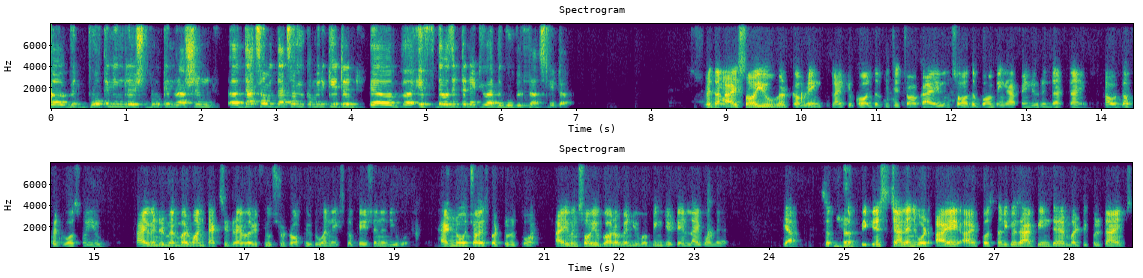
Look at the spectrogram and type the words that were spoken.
uh, with broken English, broken Russian. Uh, that's how that's how you communicated. Uh, uh, if there was internet, you had the Google translator. Shweta, I saw you were covering, like you called the Vijay Chowk. I even saw the bombing happen during that time. How tough it was for you. I even remember one taxi driver refused to drop you to a next location and you had no choice but to report. I even saw you, Gaurav, when you were being detained live on air. Yeah. So the biggest challenge, what I, I personally, because I've been there multiple times,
